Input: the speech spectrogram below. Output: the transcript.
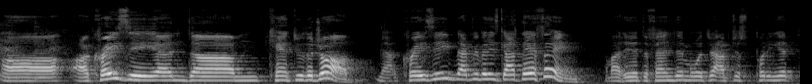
uh, are crazy and um, can't do the job. Now, crazy, everybody's got their thing. I'm not here to defend him, or I'm just putting it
